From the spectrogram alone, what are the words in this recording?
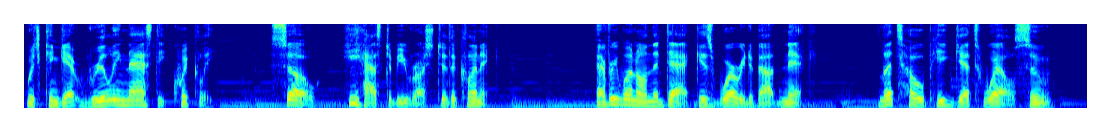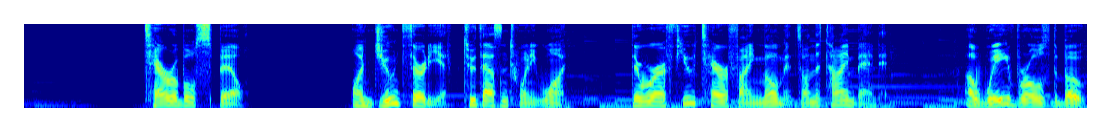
which can get really nasty quickly. So, he has to be rushed to the clinic. Everyone on the deck is worried about Nick Let's hope he gets well soon. Terrible spill. On June 30th, 2021, there were a few terrifying moments on the Time Bandit. A wave rolls the boat,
